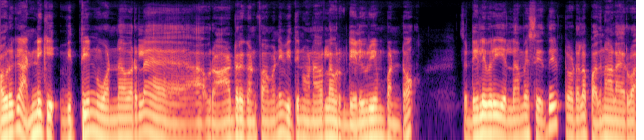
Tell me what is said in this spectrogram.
அவருக்கு அன்றைக்கி வித்தின் ஒன் ஹவரில் ஒரு ஆர்டர் கன்ஃபார்ம் பண்ணி வித்தின் ஒன் ஹவரில் அவருக்கு டெலிவரியும் பண்ணிட்டோம். ஸோ டெலிவரி எல்லாமே சேர்த்து டோட்டலாக பதினாலாயிரரூபா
